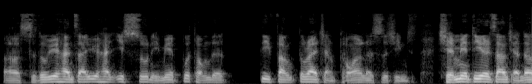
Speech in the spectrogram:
呃，使徒约翰在约翰一书里面不同的地方都在讲同样的事情。前面第二章讲到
